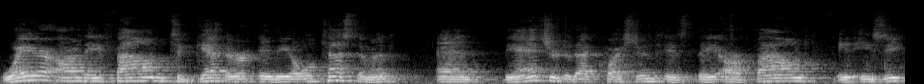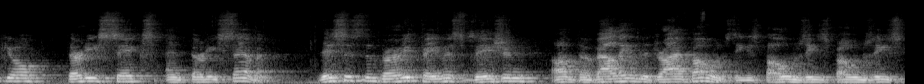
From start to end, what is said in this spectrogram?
where are they found together in the Old Testament? And the answer to that question is they are found in Ezekiel 36 and 37. This is the very famous vision of the valley of the dry bones. These bones, these bones, these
